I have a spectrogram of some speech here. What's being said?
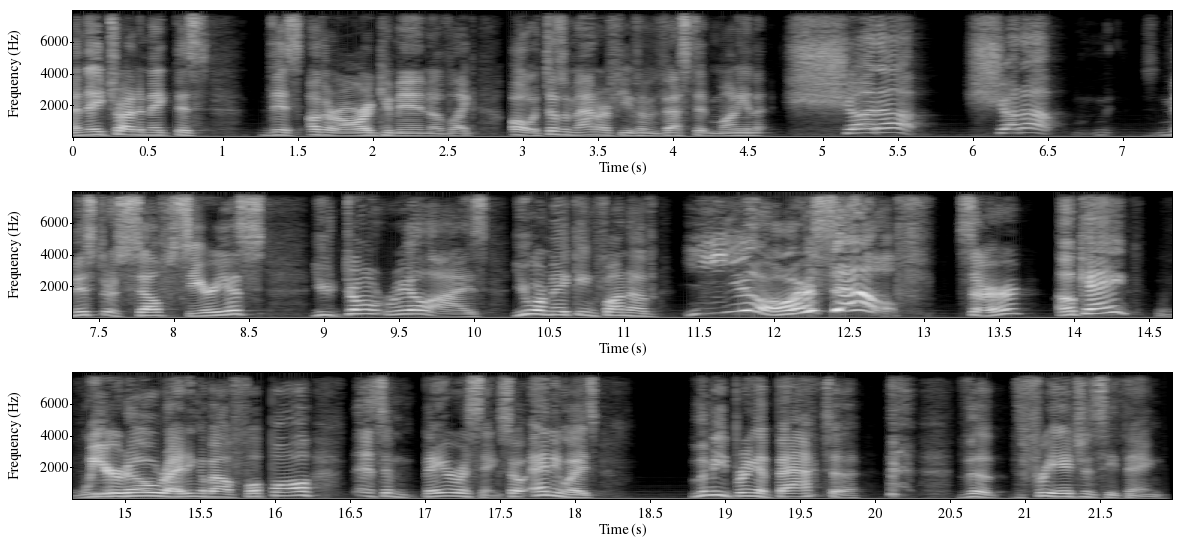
and they try to make this this other argument of like, oh, it doesn't matter if you've invested money in that. Shut up, shut up, Mister Self Serious. You don't realize you are making fun of yourself, sir. Okay, weirdo writing about football. It's embarrassing. So, anyways, let me bring it back to the free agency thing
